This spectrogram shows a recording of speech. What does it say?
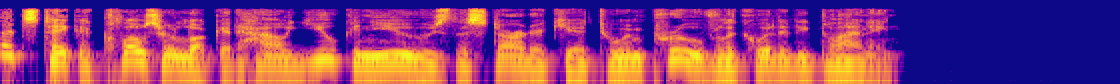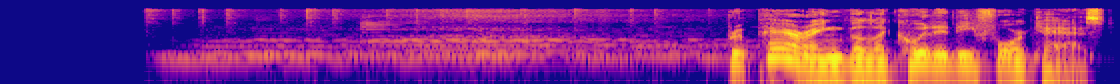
Let's take a closer look at how you can use the Starter Kit to improve liquidity planning. Preparing the liquidity forecast.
